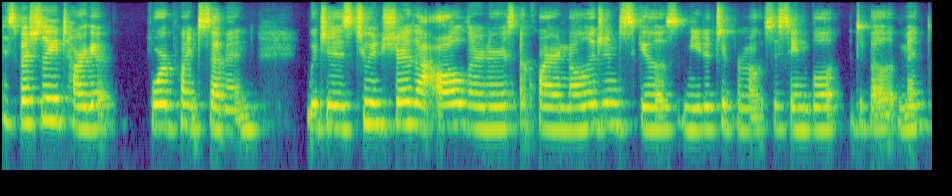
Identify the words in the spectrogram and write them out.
especially target 4.7, which is to ensure that all learners acquire knowledge and skills needed to promote sustainable development,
